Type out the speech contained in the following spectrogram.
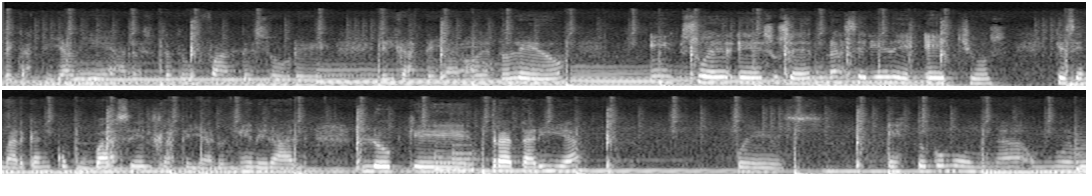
de Castilla Vieja resulta triunfante sobre el castellano de Toledo y eh, suceden una serie de hechos que se marcan como base del castellano en general, lo que trataría pues esto como una, un nuevo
